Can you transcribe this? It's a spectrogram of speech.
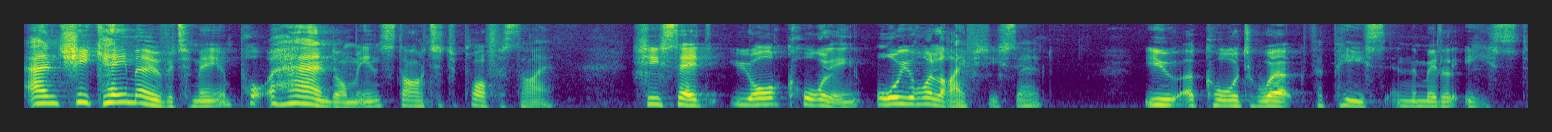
And she came over to me and put a hand on me and started to prophesy. She said, You're calling all your life, she said. You are called to work for peace in the Middle East.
